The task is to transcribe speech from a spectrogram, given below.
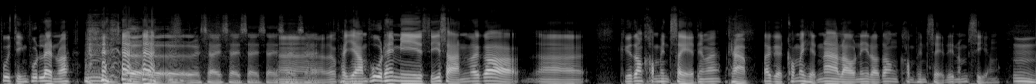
พูดจริงพูดเล่นวะเออเออเออเออใช่ใช่ใช่ใช่ใช่ใช่อ่าแล้วพยายามพูดให้มีสีสันแล้วก็อ่าคือต้อง compensate ใช่ไหมครับถ้าเกิดเขาไม่เห็นหน้าเรานี่เราต้อง compensate ด้วยน้ำเสียงอืม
